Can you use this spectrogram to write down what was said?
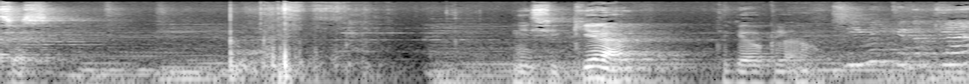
Gracias. Ni siquiera te quedó claro. Sí, me quedó claro.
